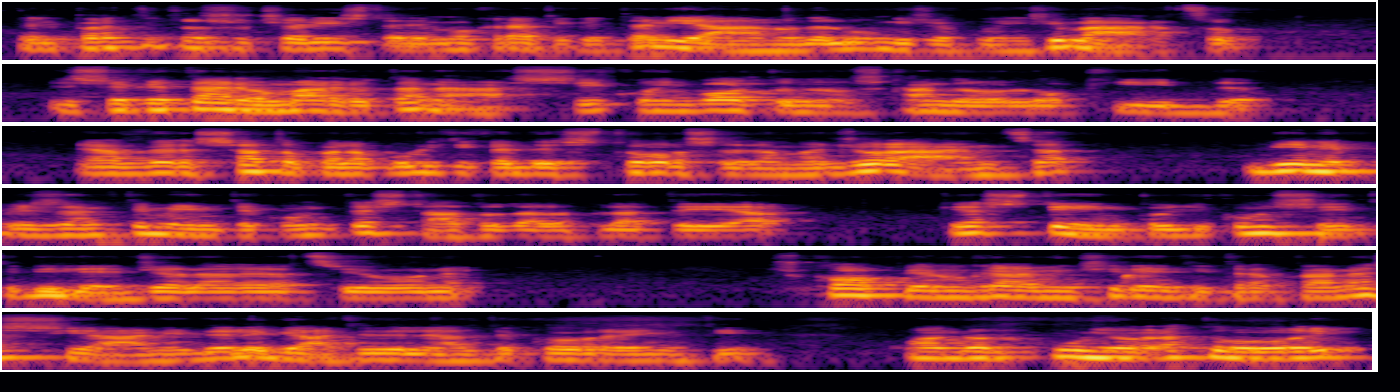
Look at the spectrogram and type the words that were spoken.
del Partito Socialista Democratico Italiano dall'11 al 15 marzo, il segretario Mario Tanassi, coinvolto nello scandalo Lockheed e avversato per la politica destorsa della maggioranza, viene pesantemente contestato dalla platea, che a stento gli consente di leggere la reazione. Scoppiano gravi incidenti tra panassiani e delegati delle alte correnti, quando alcuni oratori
